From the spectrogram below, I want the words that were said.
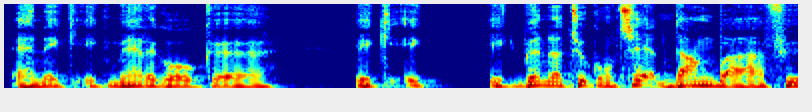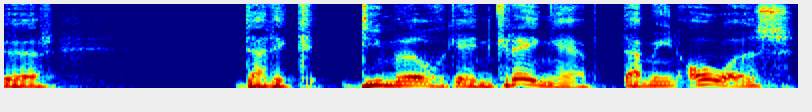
En ik, ik merk ook... eh, ik, ik, ik ben natuurlijk ontzettend dankbaar voor... dat ik die mogelijkheden gekregen heb. Dat mijn alles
